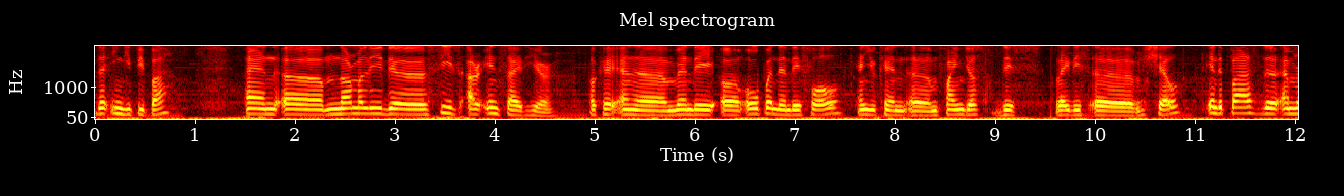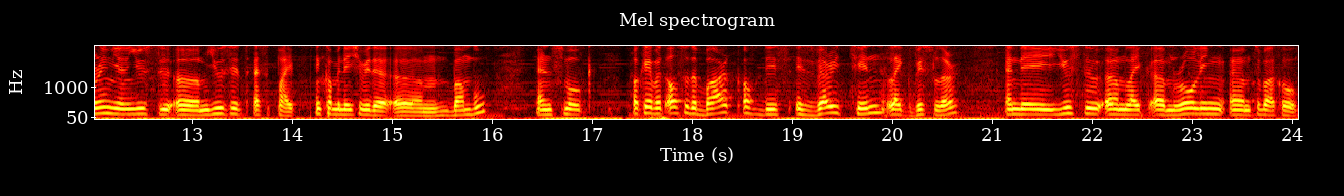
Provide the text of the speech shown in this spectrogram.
the ingipipa, and um, normally the seeds are inside here. Okay, and um, when they uh, open, then they fall, and you can um, find just this, like this um shell. In the past, the Amerindian used to um, use it as a pipe in combination with the um, bamboo and smoke. Okay, but also the bark of this is very thin, like Whistler, and they used to um, like um, rolling um, tobacco.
